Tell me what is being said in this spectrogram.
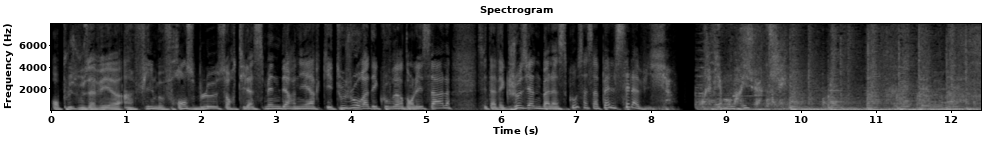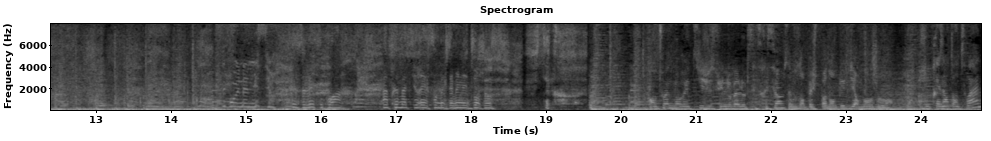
En plus, vous avez euh, un film France Bleu sorti la semaine dernière qui est toujours à découvrir dans les salles. C'est avec Josiane Balasco, ça s'appelle C'est la vie. Préviens mon mari, je vais accoucher. C'est pour une admission. Désolée, c'est pour un, un prématuré, il faut m'examiner d'urgence. D'accord. Antoine Moretti, je suis une nouvelle obstétricienne, ça vous empêche pas non plus de dire bonjour. Je vous présente Antoine,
